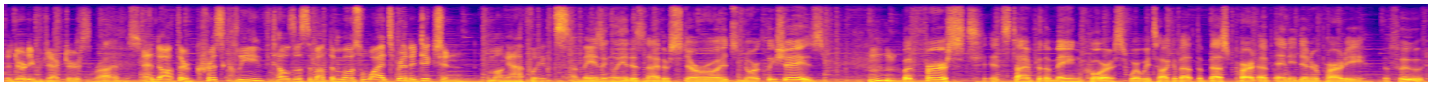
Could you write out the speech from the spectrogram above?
The Dirty Projectors. Rhymes. And author Chris Cleave tells us about the most widespread addiction among athletes. Amazingly, it is neither steroids nor cliches. Hmm. But first, it's time for the main course, where we talk about the best part of any dinner party the food.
